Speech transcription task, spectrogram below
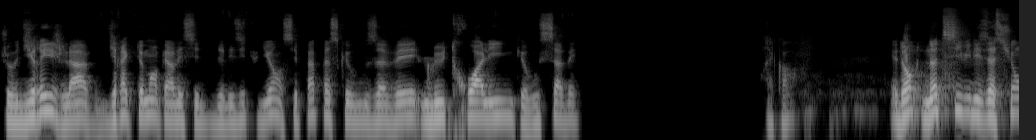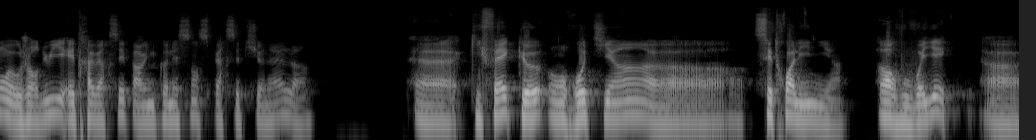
je me dirige là directement vers les, les étudiants, c'est pas parce que vous avez lu trois lignes que vous savez. D'accord? Et donc, notre civilisation aujourd'hui est traversée par une connaissance perceptionnelle euh, qui fait qu'on retient euh, ces trois lignes. Or, vous voyez, euh,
